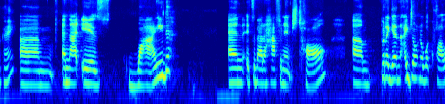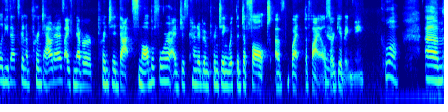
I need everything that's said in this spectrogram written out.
Okay. Um, and that is wide and it's about a half an inch tall. Um, but again, I don't know what quality that's going to print out as. I've never printed that small before. I've just kind of been printing with the default of what the files yeah. are giving me. Cool. Um,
